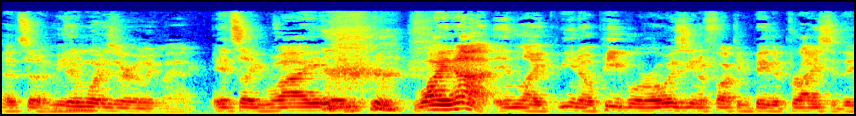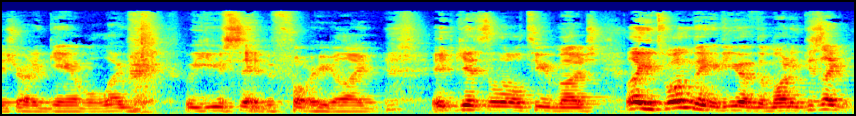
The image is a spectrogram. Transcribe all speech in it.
That's what I mean. Then what does it really matter? It's like why like, why not? And like you know, people are always gonna fucking pay the price if they try to gamble. Like what you said before, you're like it gets a little too much. Like it's one thing if you have the money, because like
